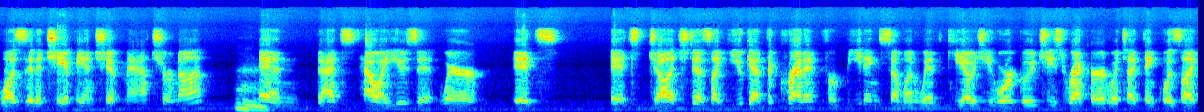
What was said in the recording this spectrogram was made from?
was it a championship match or not, mm-hmm. and that's how I use it. Where it's it's judged as like you get the credit for beating someone with Kyoji Horiguchi's record, which I think was like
